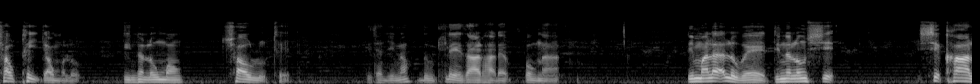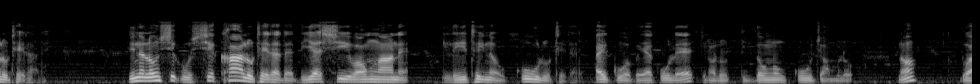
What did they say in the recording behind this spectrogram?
6ထိတ်ကြောင့်မလို့ဒီနှလုံးပေါင်း6လို့ထည့်တယ် ဒီချက်ကြီးနော်သူလှည့်စားထားတဲ့ပုံစံဒီမှာလည်းအဲ့လိုပဲဒီနှလုံးရှစ်ရှစ်ခါလို့ထည့်ထားတယ်ဒီနှလုံးရှစ်ကိုရှစ်ခါလို့ထည့်ထားတယ်ဒီကရှေ့ပေါင်း9နဲ့၄ထိတ်နဲ့9လို့ထည့်ထားတယ်အဲ့ကိုကဘယ်က9လဲကျွန်တော်တို့ဒီ3လုံး9ကြောင့်မလို့နော်သူက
